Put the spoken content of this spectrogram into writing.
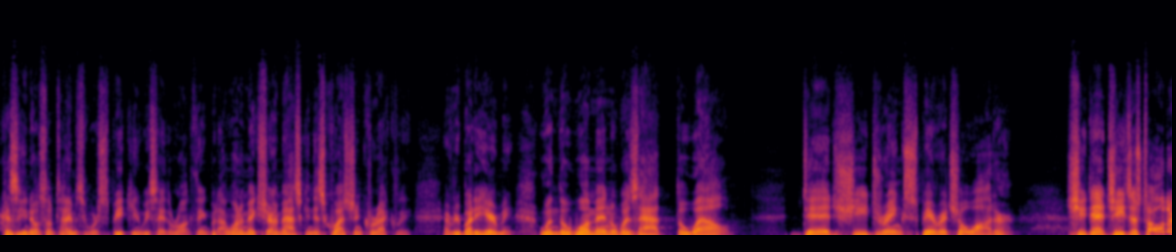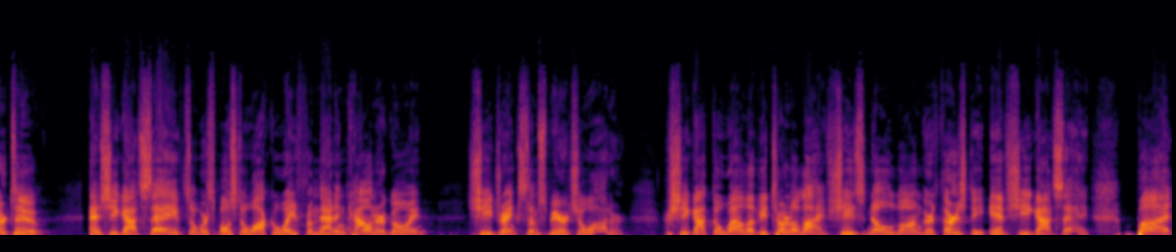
Cuz you know sometimes we're speaking, we say the wrong thing, but I want to make sure I'm asking this question correctly. Everybody hear me. When the woman was at the well, did she drink spiritual water? She did. Jesus told her to. And she got saved, so we're supposed to walk away from that encounter going, she drank some spiritual water. She got the well of eternal life. She's no longer thirsty if she got saved. But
